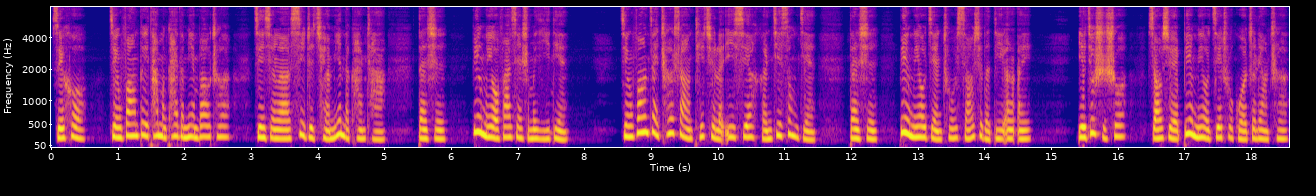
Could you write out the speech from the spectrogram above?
随后。警方对他们开的面包车进行了细致全面的勘查，但是并没有发现什么疑点。警方在车上提取了一些痕迹送检，但是并没有检出小雪的 DNA，也就是说，小雪并没有接触过这辆车。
